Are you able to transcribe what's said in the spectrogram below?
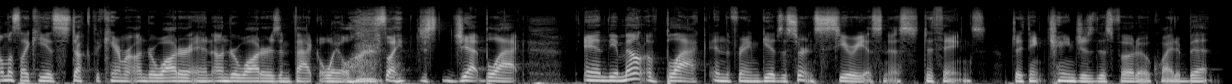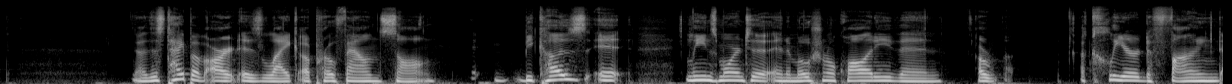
Almost like he has stuck the camera underwater and underwater is in fact oil. it's like just jet black. And the amount of black in the frame gives a certain seriousness to things, which I think changes this photo quite a bit. Now, this type of art is like a profound song because it leans more into an emotional quality than a, a clear, defined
